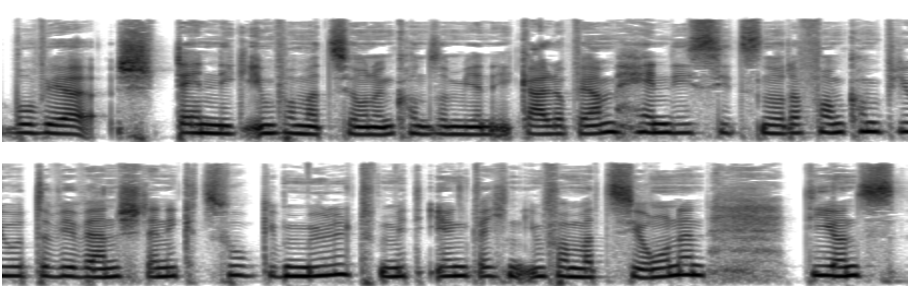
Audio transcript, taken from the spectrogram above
wo wir ständig Informationen konsumieren, egal ob wir am Handy sitzen oder vom Computer. Wir werden ständig zugemüllt mit irgendwelchen Informationen, die uns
